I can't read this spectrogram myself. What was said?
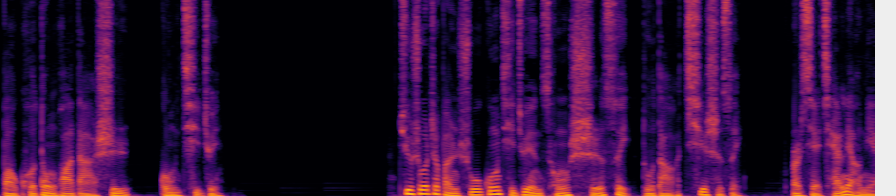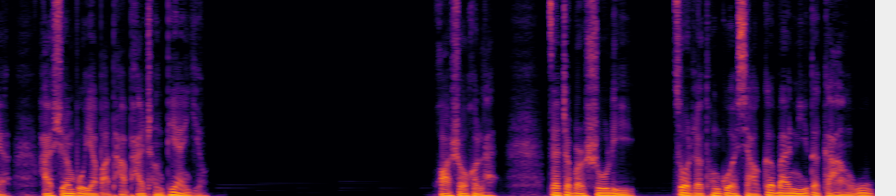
包括动画大师宫崎骏。据说这本书，宫崎骏从十岁读到七十岁。而且前两年还宣布要把它拍成电影。话说回来，在这本书里，作者通过小哥白尼的感悟，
